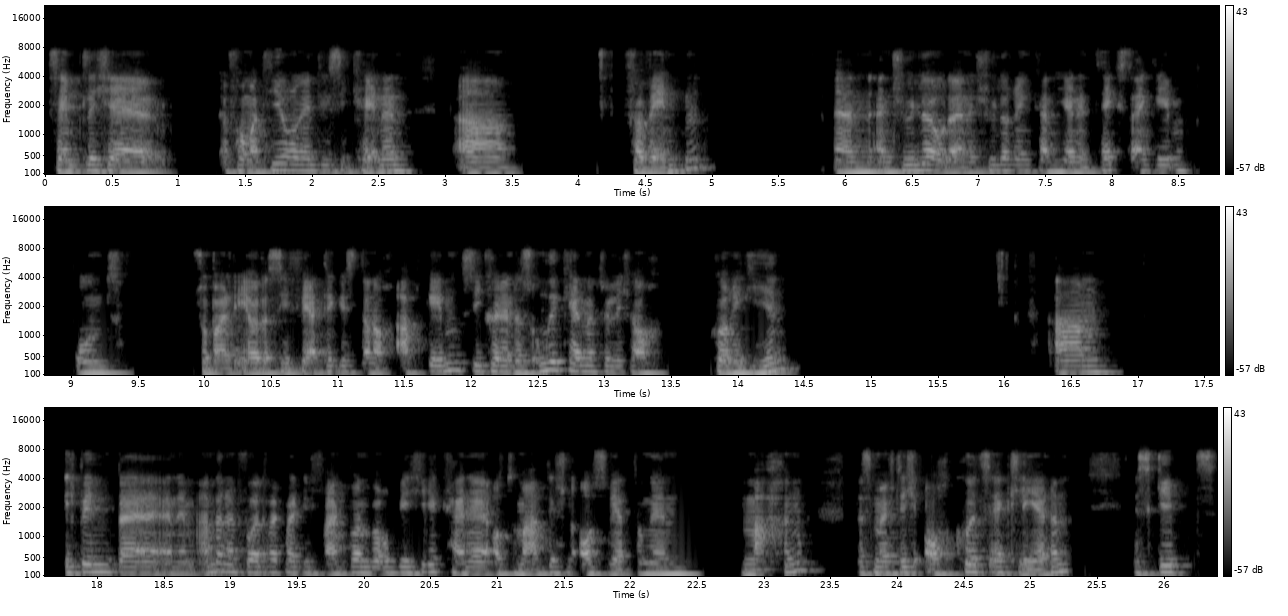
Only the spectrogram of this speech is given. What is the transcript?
sämtliche Formatierungen, die Sie kennen, äh, verwenden. Ein, ein Schüler oder eine Schülerin kann hier einen Text eingeben und sobald er oder sie fertig ist, dann auch abgeben. Sie können das umgekehrt natürlich auch korrigieren. Ähm, ich bin bei einem anderen Vortrag mal gefragt worden, warum wir hier keine automatischen Auswertungen machen. Das möchte ich auch kurz erklären. Es gibt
